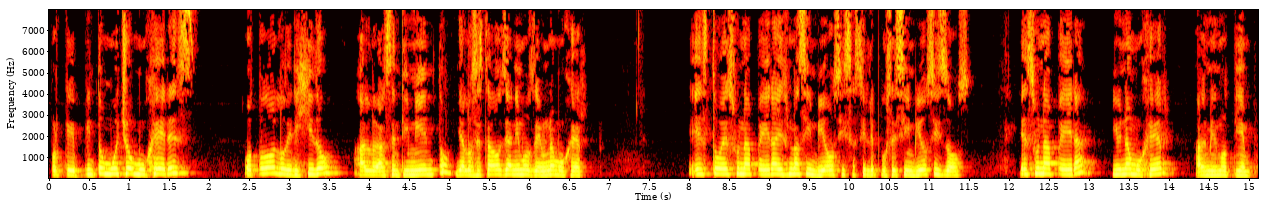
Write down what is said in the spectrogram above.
porque pinto mucho mujeres o todo lo dirigido al sentimiento y a los estados de ánimos de una mujer. Esto es una pera, es una simbiosis, así le puse simbiosis 2. Es una pera y una mujer al mismo tiempo.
